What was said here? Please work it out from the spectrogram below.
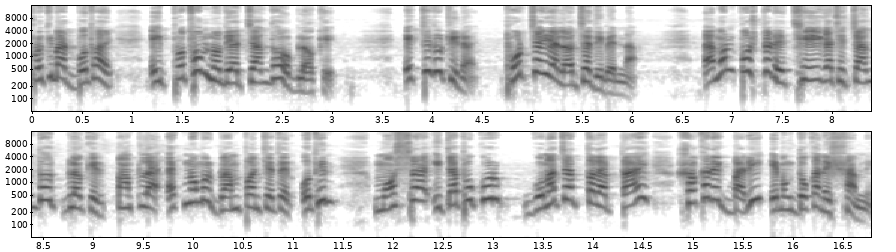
প্রতিবাদ বোধ হয় এই প্রথম নদিয়ার চাকদহ ব্লকে। একটি দুটি নয়, ভোট চাইয়া লজ্জা দিবেন না। এমন পোস্টারে ছেয়ে গেছে চাকদহ ব্লকের তাঁতলা এক নম্বর গ্রাম পঞ্চায়েতের অধীন মশরা ইটাপুকুর গোনাচাঁদতলার প্রায় শখানেক বাড়ি এবং দোকানের সামনে।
